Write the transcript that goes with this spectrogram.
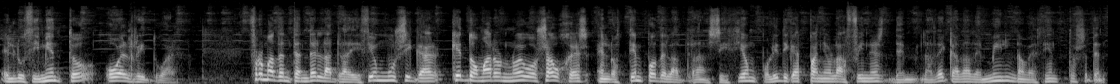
el lucimiento o el ritual formas de entender la tradición musical que tomaron nuevos auges en los tiempos de la transición política española a fines de la década de 1970.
